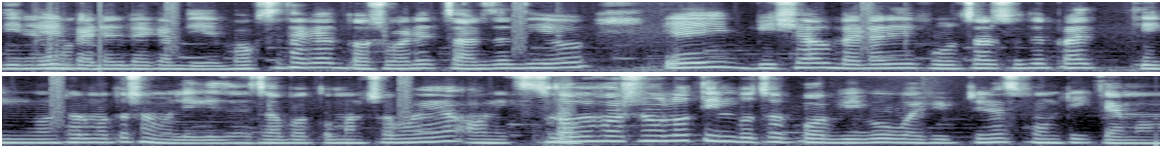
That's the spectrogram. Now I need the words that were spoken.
দিনের ব্যাটারি ব্যাকআপ দিয়ে। বক্সে থাকা দশ ওয়াটের চার্জার দিয়েও এই বিশাল ব্যাটারি ফুল চার্জ হতে প্রায় তিন ঘণ্টার মতো সময় লেগে যায় যা বর্তমান সময়ে অনেক। তবে প্রশ্ন হলো তিন বছর পর ভিভো ওয়াই ফিফটিন এস ফোনটি কেমন?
